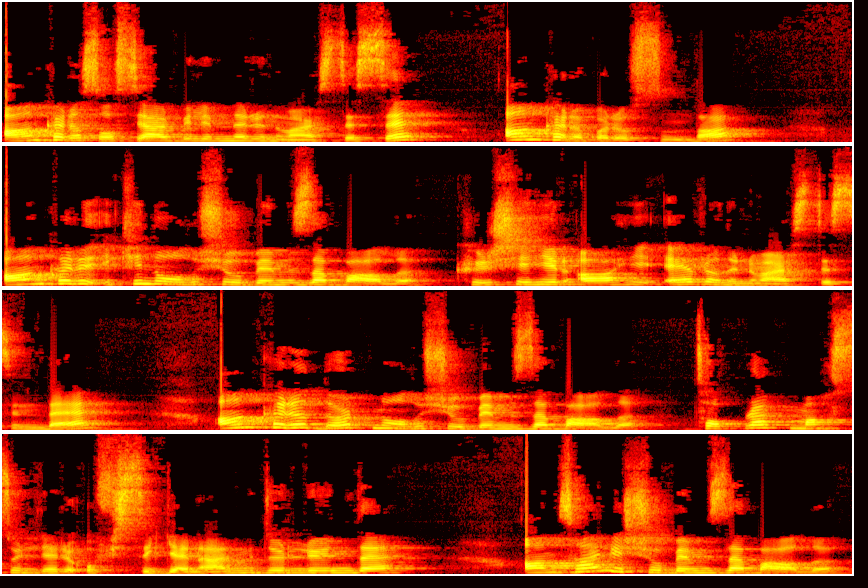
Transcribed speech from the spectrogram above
Ankara Sosyal Bilimler Üniversitesi, Ankara Barosu'nda, Ankara İki Nolu Şubemize bağlı Kırşehir Ahi Evran Üniversitesi'nde, Ankara 4 Nolu Şubemize bağlı Toprak Mahsulleri Ofisi Genel Müdürlüğü'nde, Antalya Şubemize bağlı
